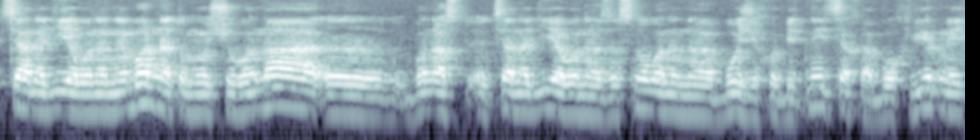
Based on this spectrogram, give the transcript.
ця надія вона не марна, тому що вона, е, вона ця надія вона заснована на Божих обітницях, а Бог вірний,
